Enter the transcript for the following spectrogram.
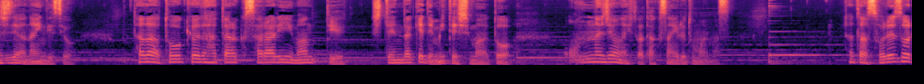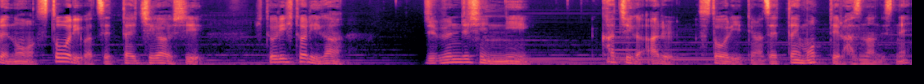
じではないんですよ。ただ東京で働くサラリーマンっていう視点だけで見てしまうと、同じような人はたくさんいると思います。ただそれぞれのストーリーは絶対違うし、一人一人が自分自身に価値があるストーリーっていうのは絶対持ってるはずなんですね。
